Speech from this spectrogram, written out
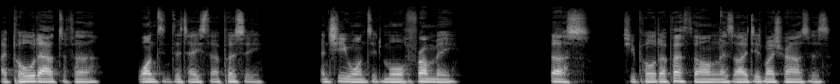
I pulled out of her, wanting to taste her pussy, and she wanted more from me. Thus, she pulled up her thong as I did my trousers,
